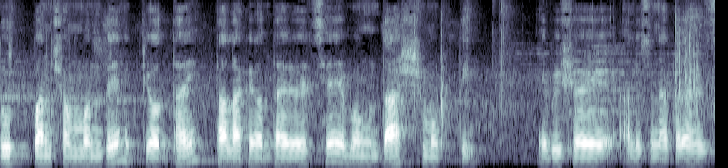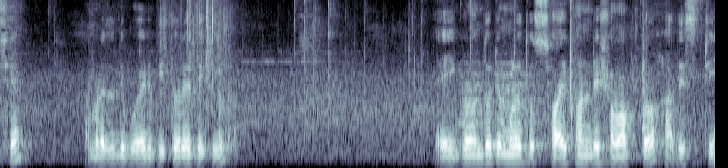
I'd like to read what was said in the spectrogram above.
দুধ পান সম্বন্ধে একটি অধ্যায়, তালাকের অধ্যায় রয়েছে এবং দাস মুক্তি এ বিষয়ে আলোচনা করা হয়েছে। আমরা যদি বইয়ের ভিতরে দেখি, এই গ্রন্থটি মূলত ছয় খণ্ডে সমাপ্ত হাদিসটি।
